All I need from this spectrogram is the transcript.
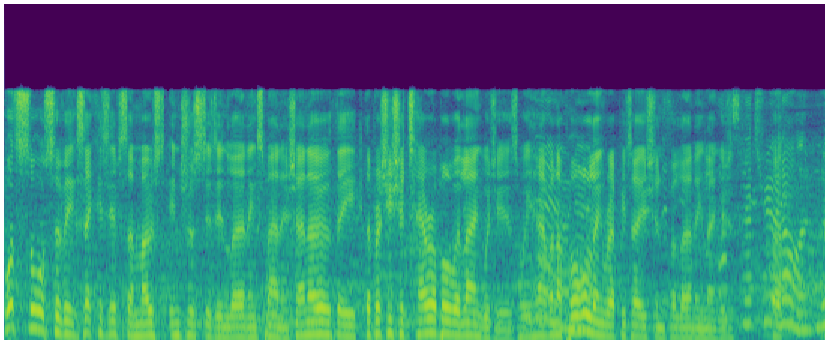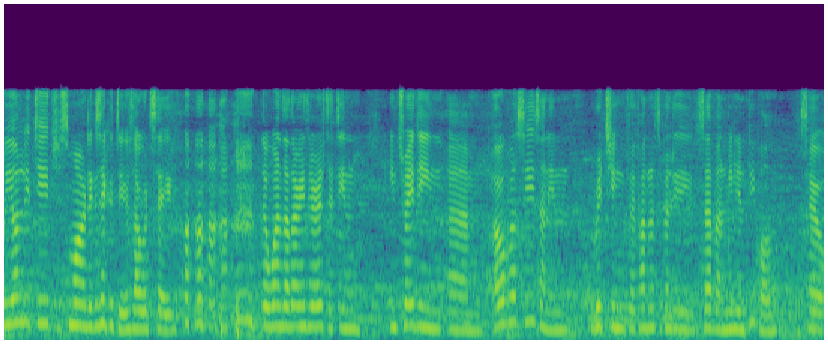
What sorts of executives are most interested in learning Spanish? I know the, the British are terrible with languages. We have an appalling reputation for learning languages. That's not true but at all. We only teach smart executives, I would say. the ones that are interested in in trading um, overseas and in reaching 577 million people. So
